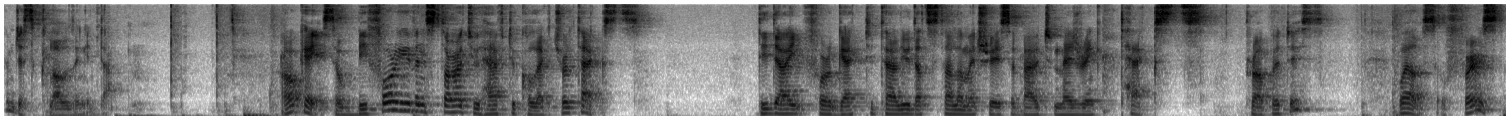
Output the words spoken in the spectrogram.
I'm just closing it up. Okay, so before you even start, you have to collect your texts. Did I forget to tell you that stylometry is about measuring texts properties? Well, so first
